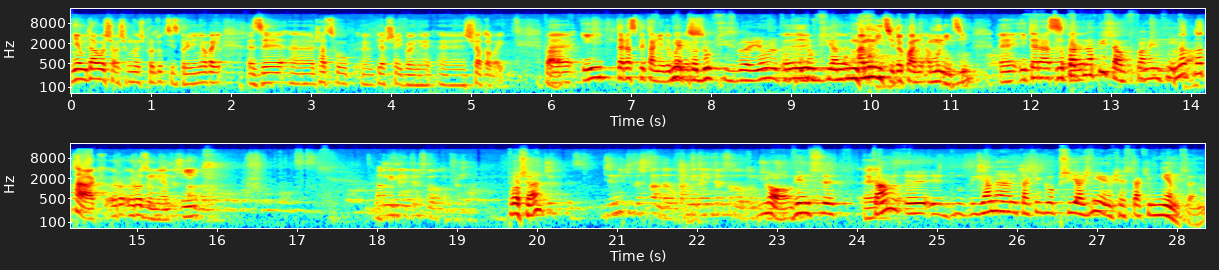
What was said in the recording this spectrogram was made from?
nie udało się osiągnąć produkcji zbrojeniowej z e, czasu e, I wojny e, światowej. Tak. E, I teraz pytanie Nie dokładnie... produkcji zbrojeniowej, tylko e, produkcji amunicji. Amunicji, dokładnie, amunicji. E, I teraz... No tak napisał w pamiętniku. no, no tak, ro, rozumiem. I Pan mnie zainteresował tą książką. Proszę. Czy dzienniki też pan dał? Pan mnie zainteresował tą książką. No, więc y, tam y, y, ja miałem takiego, przyjaźniłem się z takim Niemcem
